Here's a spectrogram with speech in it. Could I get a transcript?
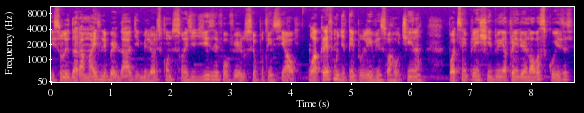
Isso lhe dará mais liberdade e melhores condições de desenvolver o seu potencial. O acréscimo de tempo livre em sua rotina pode ser preenchido em aprender novas coisas,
